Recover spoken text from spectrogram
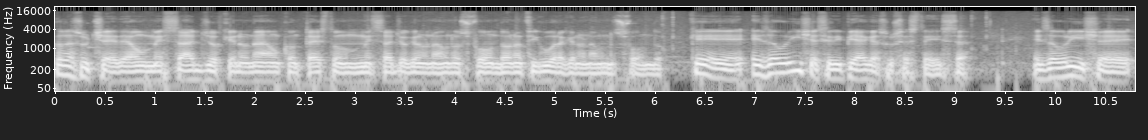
Cosa succede a un messaggio che non ha un contesto, un messaggio che non ha uno sfondo, una figura che non ha uno sfondo? Che esaurisce e si ripiega su se stessa, esaurisce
